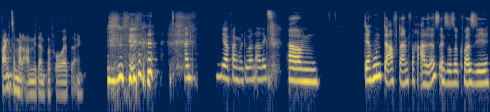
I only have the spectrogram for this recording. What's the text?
Fangt mal an mit ein paar Vorurteilen. ja, fang mal du an, Alex. Ähm, der Hund darf da einfach alles, also so quasi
